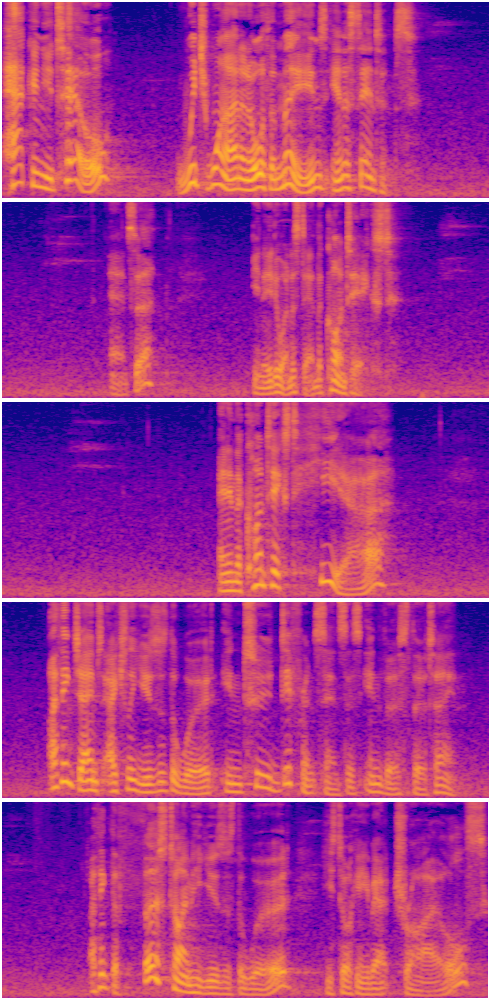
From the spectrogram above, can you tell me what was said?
how can you tell which one an author means in a sentence? Answer you need to understand the context. And in the context here, I think James actually uses the word in two different senses in verse 13. I think the first time he uses the word, he's talking about trials.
